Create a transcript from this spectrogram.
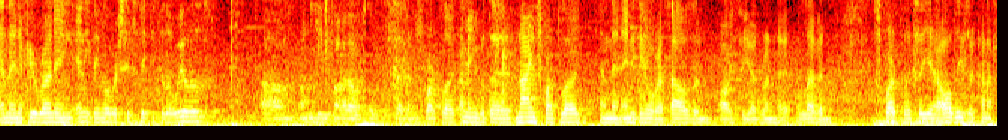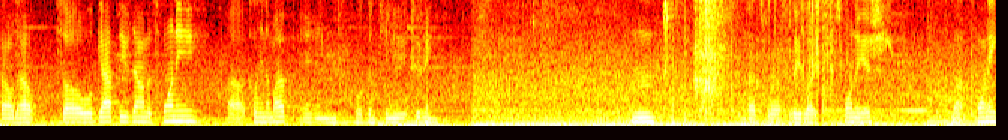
And then if you're running anything over 650 to the wheels, um, on the 85, I would go with the seven spark plug. I mean, with the nine spark plug, and then anything over a thousand, obviously, I'd run the 11 spark plug. So yeah, all these are kind of fouled out. So we'll gap these down to 20, uh, clean them up, and we'll continue tuning. Mm, that's roughly like 20-ish, about 20.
